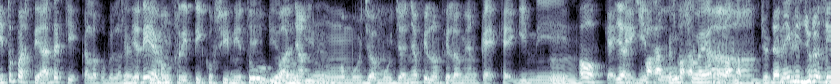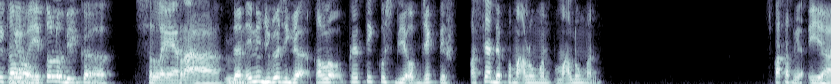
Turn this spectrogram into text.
itu pasti ada Ki kalau aku bilang. Kayak Jadi film- emang kritikus ini tuh banyak ngemuja-mujanya film-film yang kayak kayak gini. Hmm. Oh, Kayak- iya, kayak sepakat, gitu. Sepakat, selera sepakat. subjektivitas Dan ini juga sih pasti kalau- Ya, itu lebih ke selera. Hmm. Dan ini juga sih gak kalau kritikus dia objektif, pasti ada pemakluman-pemakluman. Sepakat nggak? Iya,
